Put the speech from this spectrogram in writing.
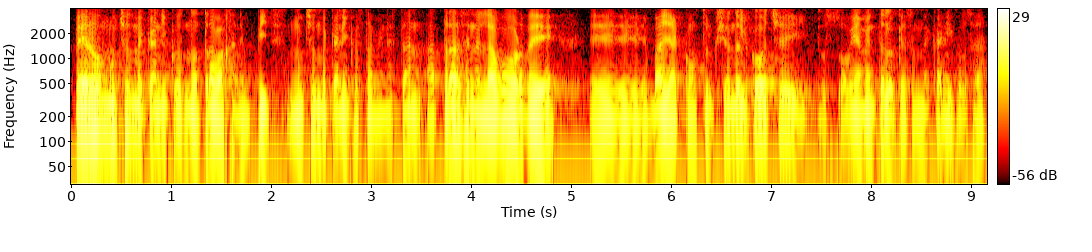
pero muchos mecánicos no trabajan en pits. Muchos mecánicos también están atrás en el labor de, eh, vaya, construcción del coche y pues obviamente lo que es un mecánico, o sea,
